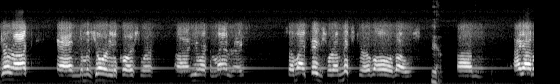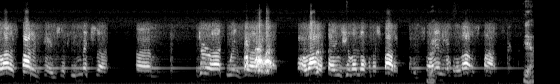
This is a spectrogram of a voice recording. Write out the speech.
Duroc, and the majority, of course, were uh, York and Landrace. So my pigs were a mixture of all of those. Yeah. Um, I got a lot of spotted pigs. If you mix a um, Duroc with uh, a lot of things, you'll end up with a spotted pig. So I ended up with a lot of spots. Yeah.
